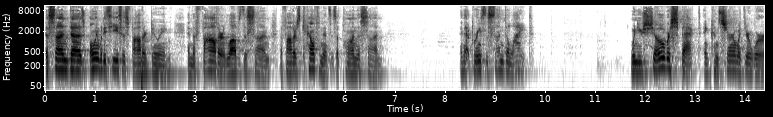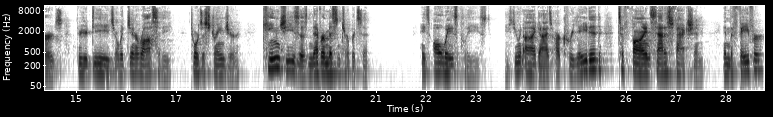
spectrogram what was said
The Son does only what he sees his Father doing, and the Father loves the Son. The Father's countenance is upon the Son. And that brings the Son delight. When you show respect and concern with your words, through your deeds, or with generosity towards a stranger, King Jesus never misinterprets it. He's always pleased. You and I, guys, are created to find satisfaction in the favor,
